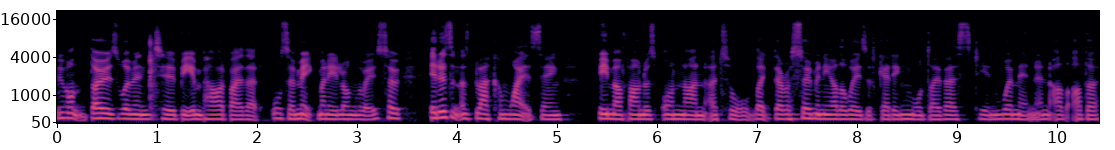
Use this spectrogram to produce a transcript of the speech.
We want those women to be empowered by that, also make money along the way. So it isn't as black and white as saying female founders or none at all. Like there are so many other ways of getting more diversity in women and other other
